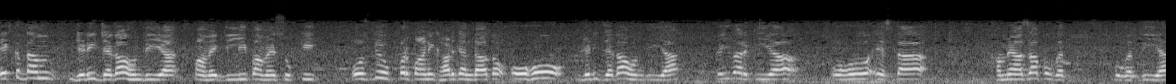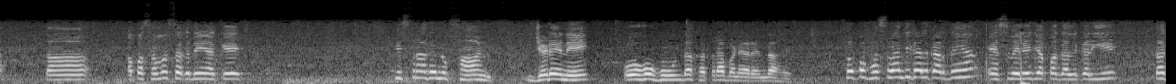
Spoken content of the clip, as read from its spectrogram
ਇੱਕਦਮ ਜਿਹੜੀ ਜਗ੍ਹਾ ਹੁੰਦੀ ਆ, ਭਾਵੇਂ ਗਿੱਲੀ, ਭਾਵੇਂ ਸੁੱਕੀ, ਉਸ ਦੇ ਉੱਪਰ ਪਾਣੀ ਖੜ ਜਾਂਦਾ ਤਾਂ ਉਹ ਜਿਹੜੀ ਜਗ੍ਹਾ ਹੁੰਦੀ ਆ, ਕਈ ਵਾਰ ਕੀ ਆ, ਉਹ ਇਸ ਦਾ ਖਮਿਆਜ਼ਾ ਭੁਗਤ, ਭੁਗਤਦੀ ਆ। ਤਾਂ ਆਪਾਂ ਸਮਝ ਸਕਦੇ ਆ ਕਿ ਕਿਸ ਤਰ੍ਹਾਂ ਦੇ ਨੁਕਸਾਨ ਜਿਹੜੇ ਨੇ ਉਹ ਹੋਣ ਦਾ ਖਤਰਾ ਬਣਿਆ ਰਹਿੰਦਾ ਹੈ? ਸੋ ਆਪਾਂ ਫਸਲਾਂ ਦੀ ਗੱਲ ਕਰਦੇ ਹਾਂ। ਇਸ ਵੇਲੇ ਜੇ ਆਪਾਂ ਗੱਲ ਕਰੀਏ ਤਾਂ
